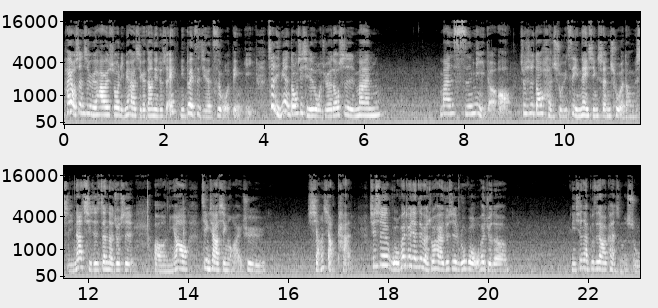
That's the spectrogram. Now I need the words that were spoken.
还有甚至于他会说，里面还有几个章节，就是哎，你对自己的自我定义，这里面的东西其实我觉得都是蛮蛮私密的哦，就是都很属于自己内心深处的东西。那其实真的就是。呃，你要静下心来去想想看。其实我会推荐这本书，还有就是，如果我会觉得你现在不知道要看什么书，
